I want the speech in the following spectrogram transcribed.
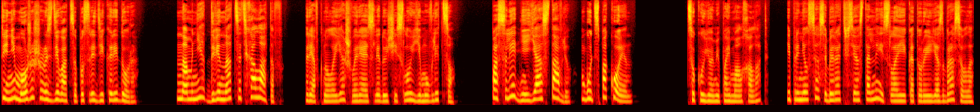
Ты не можешь раздеваться посреди коридора!» «На мне двенадцать халатов!» — рявкнула я, швыряя следующий слой ему в лицо. «Последний я оставлю, будь спокоен!» Цукуйоми поймал халат и принялся собирать все остальные слои, которые я сбрасывала,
